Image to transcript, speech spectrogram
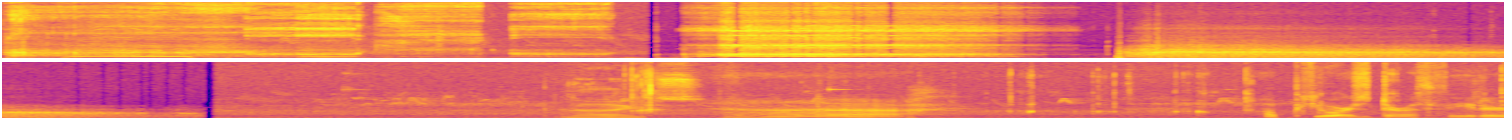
nice. Ah. Up yours, Darth Vader.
